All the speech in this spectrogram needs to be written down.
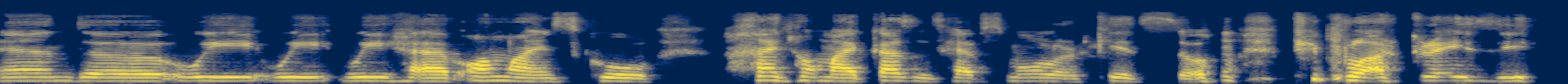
And uh, we we we have online school. I know my cousins have smaller kids so people are crazy.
